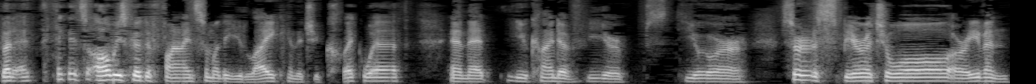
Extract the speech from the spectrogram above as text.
but I think it's always good to find someone that you like and that you click with and that you kind of your your sort of spiritual or even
